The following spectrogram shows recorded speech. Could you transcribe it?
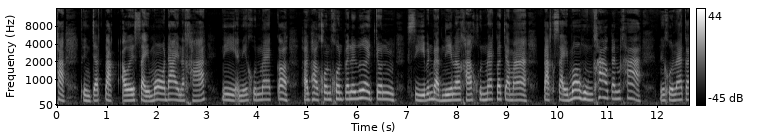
ค่ะ ถึงจะตักเอาไปใส่หม้อได้นะคะ นี่ อันนี้คุณแม่ก็ผัดผักคนๆไปเรื่อยๆ จนสีเป็นแบบนี้นะคะ คุณแม่ก็จะมาตักใส่หม้อหุงข้าวกันค่ะนี่คุณแม่ก็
